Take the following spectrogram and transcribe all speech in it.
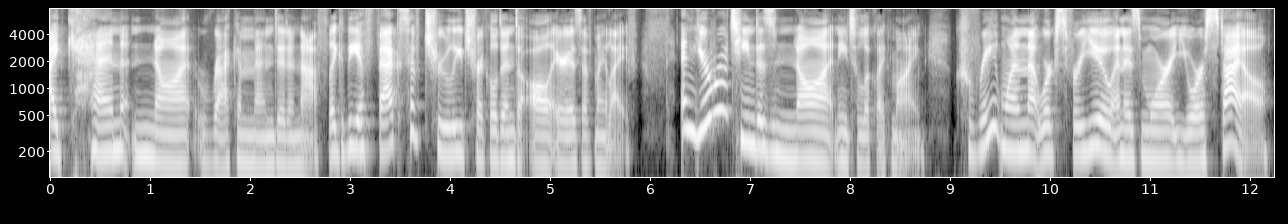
I cannot recommend it enough. Like the effects have truly trickled into all areas of my life. And your routine does not need to look like mine. Create one that works for you and is more your style.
